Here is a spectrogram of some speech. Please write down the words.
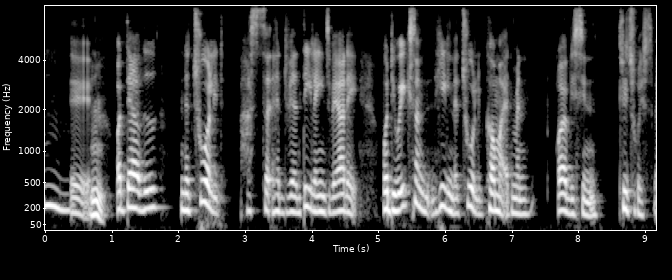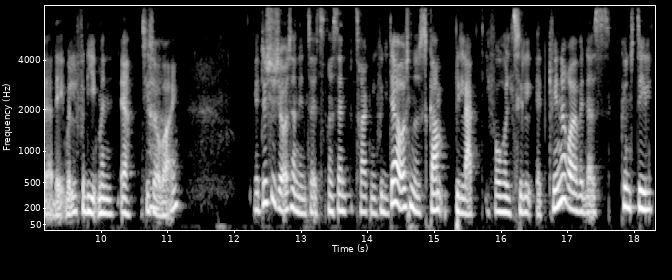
Mm. Øh, mm. Og derved naturligt har, har det været en del af ens hverdag, hvor det jo ikke sådan helt naturligt kommer, at man rører ved sin klitoris hver dag, vel? Fordi man ja, tisser jo bare, ikke? Ja, det synes jeg også er en interessant betragtning, fordi der er også noget skam belagt i forhold til, at kvinder rører ved deres kønsdel,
